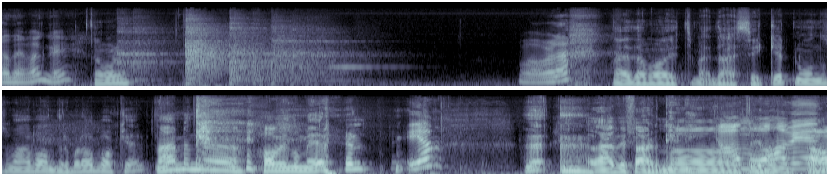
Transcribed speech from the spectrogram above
Ja, det var gøy. Det var det. Hva var det? Nei, det var ikke. Det er sikkert noen som er vandreblad baki her. Nei, men uh, har vi noe mer? eller? Ja, Er vi ferdige med ja nå har vi, Ja,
